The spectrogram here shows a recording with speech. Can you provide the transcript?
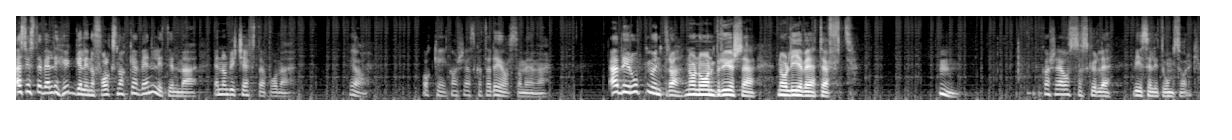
Jeg syns det er veldig hyggelig når folk snakker vennlig til meg, enn om de kjefter på meg. Ja, ok, kanskje jeg skal ta det også med meg. Jeg blir oppmuntra når noen bryr seg når livet er tøft. Hmm. Kanskje jeg også skulle vise litt omsorg.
